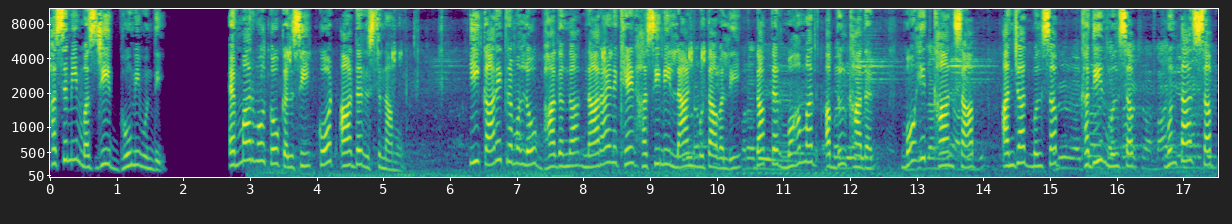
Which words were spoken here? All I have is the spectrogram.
హసిమీ మస్జీద్ భూమి ఉంది. ఎంఆర్ఓతో కలిసి కోర్ట్ ఆర్డర్ ఇస్తున్నాము. ఈ కార్యక్రమంలో భాగంగా నారాయణఖేడ్ హసీమీ ల్యాండ్ ముతావల్లి డాక్టర్ మొహమ్మద్ అబ్దుల్ ఖాదర్ మోహిత్ ఖాన్ సాబ్ అంజాద్ ముల్సబ్ ఖదీర్ ముల్సబ్ ముంతాజ్ సబ్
